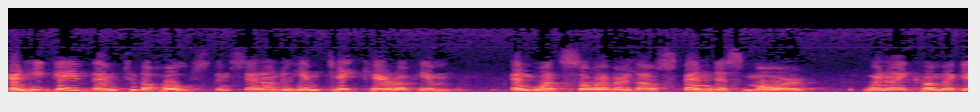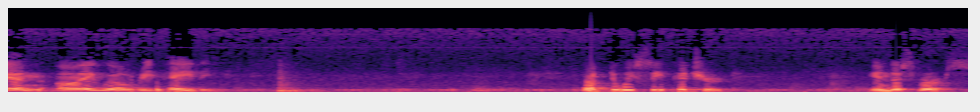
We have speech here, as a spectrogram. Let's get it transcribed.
And he gave them to the host, and said unto him, Take care of him, and whatsoever thou spendest more, when I come again, I will repay thee. What do we see pictured in this verse?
